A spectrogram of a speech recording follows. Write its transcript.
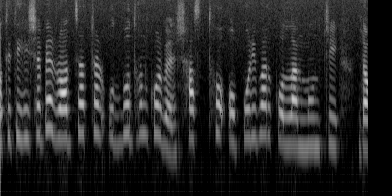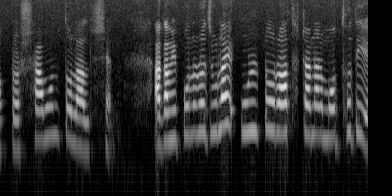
অতিথি হিসেবে রথযাত্রার উদ্বোধন করবেন স্বাস্থ্য ও পরিবার কল্যাণ মন্ত্রী ডক্টর সামন্তলাল সেন। আগামী পনেরো জুলাই উল্টো রথ টানার মধ্য দিয়ে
